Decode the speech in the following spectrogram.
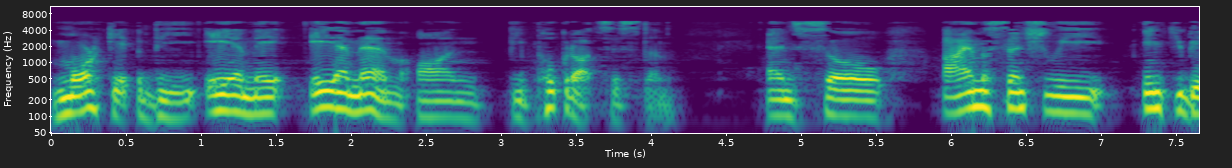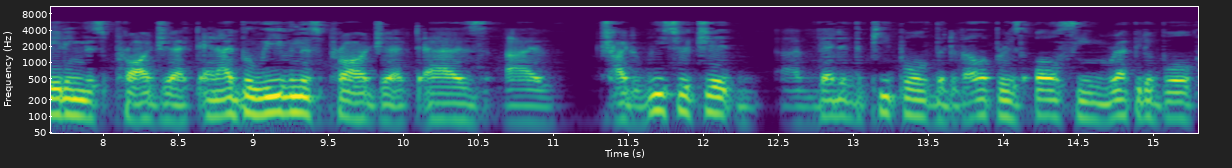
market, the AMA, AMM on the Polkadot system. And so I'm essentially incubating this project and I believe in this project as I've tried to research it, I've vetted the people, the developers all seem reputable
